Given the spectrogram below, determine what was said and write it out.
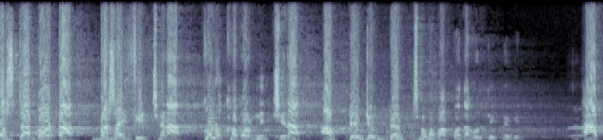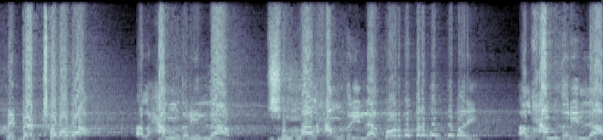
দশটা, বারোটা, বাসায় ফিরছে না, কোনো খবর নিচ্ছে না। আপনি একজন ব্যর্থ বাবা, কথা বলতে দেবেন আপনি ব্যর্থ বাবা। আলহামদুলিল্লাহ, সুম্মা আলহামদুলিল্লাহ, গর্ব করে বলতে পারি। আলহামদুলিল্লাহ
